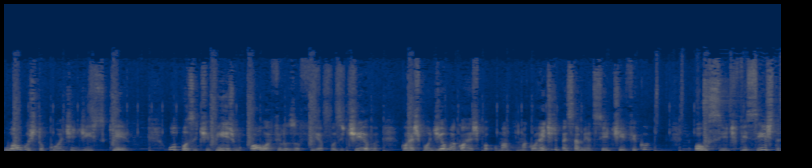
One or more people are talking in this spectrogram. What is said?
o Augusto Conte diz que o positivismo, ou a filosofia positiva, correspondia a uma, uma, uma corrente de pensamento científico ou cientificista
